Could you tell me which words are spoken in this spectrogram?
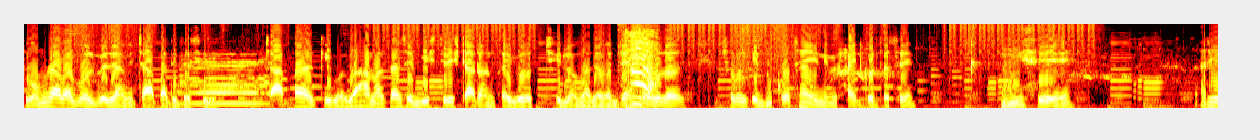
তোমরা আবার বলবে যে আমি চাপা দিতেছি। চাপা আর কি বলব? আমার কাছে বিশ ত্রিশটা আর ওয়ান ফাইভ ছিল মাঝে মধ্যে। ওগুলো সবাইকে কোথায় এনিমি ফাইট করতেছে? নিচে। আরে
